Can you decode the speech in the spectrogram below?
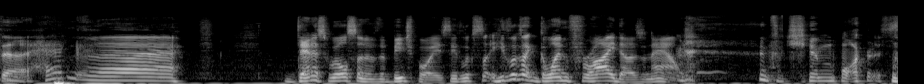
the hmm. heck? Uh, Dennis Wilson of the Beach Boys. He looks like he looks like Glenn Frey does now. Jim Morris.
